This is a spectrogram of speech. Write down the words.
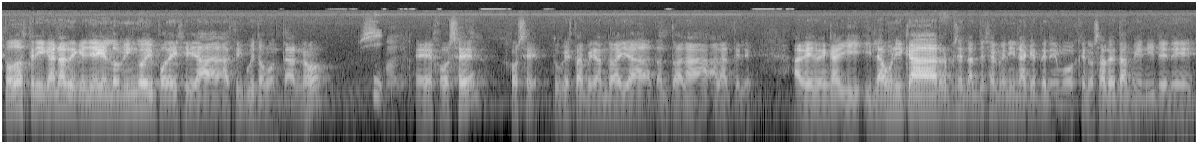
todos tenéis ganas de que llegue el domingo y podáis ir al circuito a montar, ¿no? Sí. Vaya. ¿Eh, José? José, tú que estás mirando ahí a- tanto a la, a la tele. A ver, venga, y, y la única representante femenina que tenemos, que nos sale también, Irene,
